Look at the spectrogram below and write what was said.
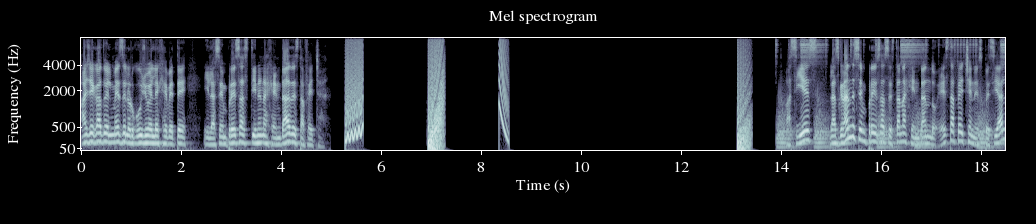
Ha llegado el mes del orgullo LGBT y las empresas tienen agendada esta fecha. Así es, las grandes empresas están agendando esta fecha en especial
